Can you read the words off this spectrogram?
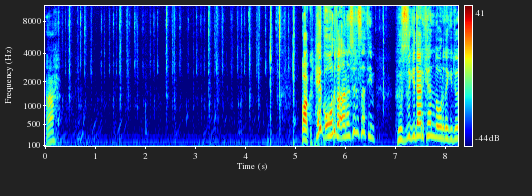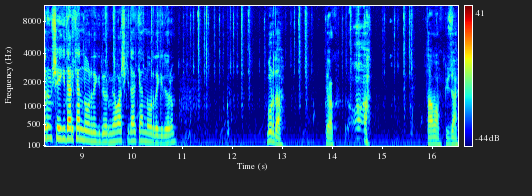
ha? Bak hep orada anasını satayım. Hızlı giderken de orada gidiyorum. Şey giderken de orada gidiyorum. Yavaş giderken de orada gidiyorum. Burada. Yok. Ah. Tamam güzel.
